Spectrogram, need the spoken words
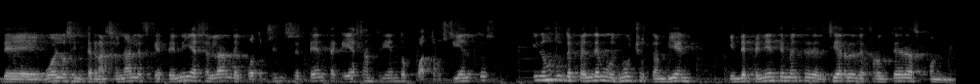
de vuelos internacionales que tenía, se hablan de 470, que ya están teniendo 400, y nosotros dependemos mucho también, independientemente del cierre de fronteras con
